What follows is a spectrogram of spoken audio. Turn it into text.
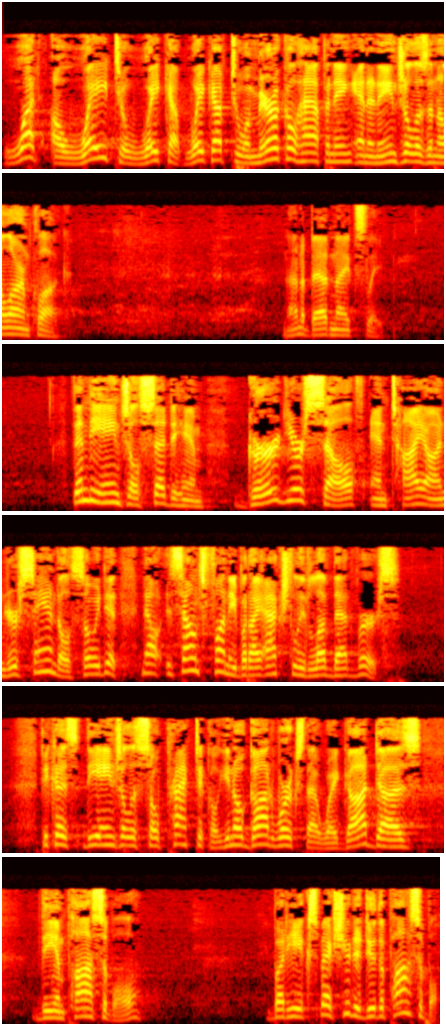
What a way to wake up. Wake up to a miracle happening and an angel as an alarm clock. Not a bad night's sleep. Then the angel said to him, Gird yourself and tie on your sandals. So he did. Now, it sounds funny, but I actually love that verse. Because the angel is so practical. You know, God works that way. God does the impossible, but he expects you to do the possible.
